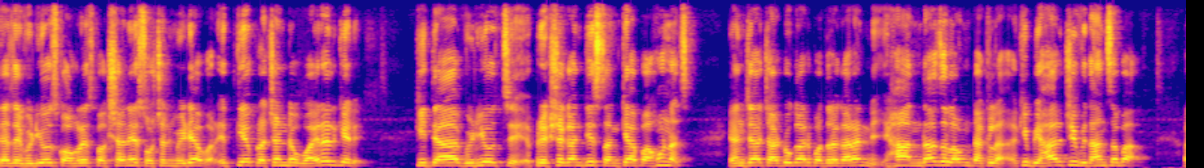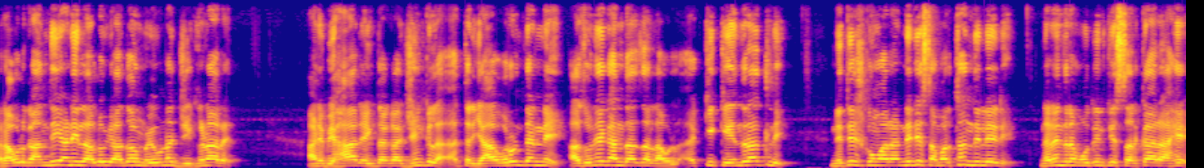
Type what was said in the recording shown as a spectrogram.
त्याचे व्हिडिओज काँग्रेस पक्षाने सोशल मीडियावर इतके प्रचंड व्हायरल केले की त्या व्हिडिओचे प्रेक्षकांची संख्या पाहूनच यांच्या चाटुकार पत्रकारांनी हा अंदाज लावून टाकला की बिहारची विधानसभा राहुल गांधी आणि लालू यादव मिळूनच जिंकणार आहे. आणि बिहार एकदा का जिंकला तर यावरून त्यांनी अजून एक अंदाजा लावला की केंद्रातली नितीश कुमारांनी जी समर्थन दिलेली नरेंद्र मोदींची सरकार आहे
